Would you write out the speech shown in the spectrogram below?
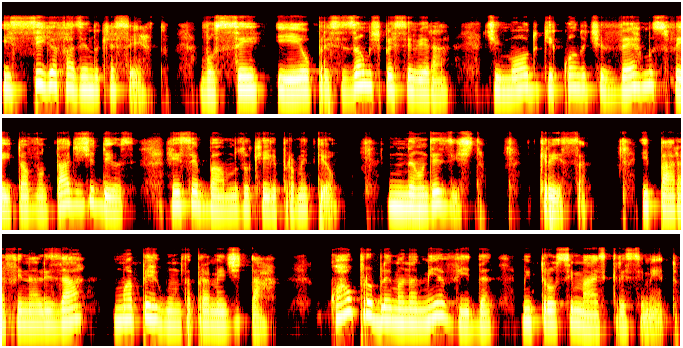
e siga fazendo o que é certo. Você e eu precisamos perseverar, de modo que quando tivermos feito a vontade de Deus, recebamos o que ele prometeu. Não desista, cresça. E para finalizar, uma pergunta para meditar. Qual problema na minha vida me trouxe mais crescimento?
